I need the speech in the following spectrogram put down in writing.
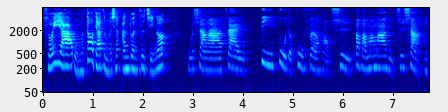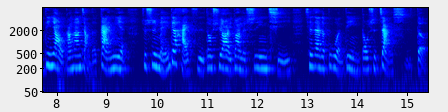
所以啊，我们到底要怎么先安顿自己呢？我想啊，在第一步的部分哈，是爸爸妈妈理智上一定要有刚刚讲的概念，就是每一个孩子都需要一段的适应期，现在的不稳定都是暂时的。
